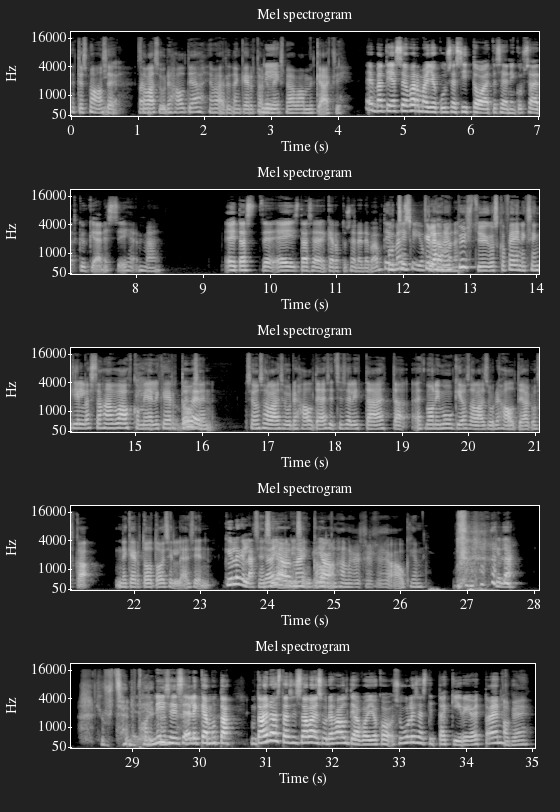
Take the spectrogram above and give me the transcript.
Että jos mä oon se Niin, salaisuudenhaltija ja mä yritän kertoa, niin, Niin. niin mä vaan mykäksi? En mä tiedä, se on varmaan joku se sitoo, että se, niin kuin, sä et kykene siihen. Mä... Ei tästä, ei tässä kerrottu sen enempää, mutta ilmeisesti siis joku kyllähän tämmönen. nyt pystyy, koska Feeniksen killassahan vauhkomieli kertoo sen, se on salaisuudenhaltija ja sitten se selittää, että, että moni muukin on salaisuudenhaltija, koska ne kertoo toisilleen sen, Kyllä, kyllä. sen joo, sijainnin, joo, mä, sen kaamanhan aukion. kyllä. Just sen paikan. niin siis, eli, mutta, mutta ainoastaan siis salaisuuden haltija voi joko suullisesti tai kirjoittaen Okei. Okay.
